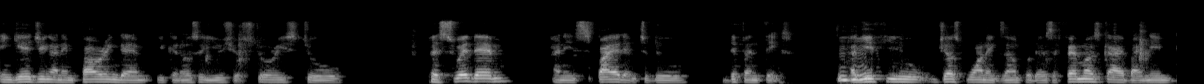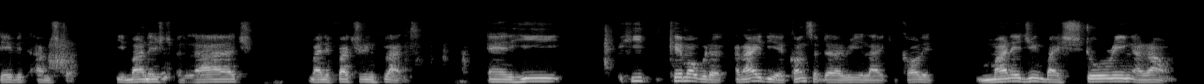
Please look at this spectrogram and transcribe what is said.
engaging and empowering them, you can also use your stories to persuade them and inspire them to do different things. Mm-hmm. I'll give you just one example. There's a famous guy by name David Armstrong. He managed mm-hmm. a large manufacturing plant and he he came up with a, an idea, a concept that I really like. He called it managing by storying around.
